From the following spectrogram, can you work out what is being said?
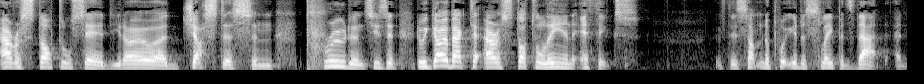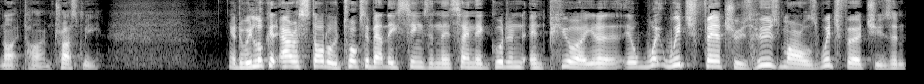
Aristotle said, you know, uh, justice and prudence? Is it, do we go back to Aristotelian ethics? If there's something to put you to sleep, it's that at night time. Trust me. do we look at Aristotle who talks about these things and they're saying they're good and, and pure? You know, which virtues, whose morals, which virtues? And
